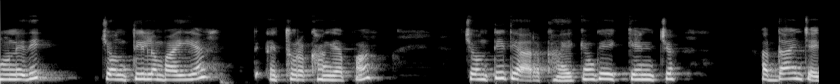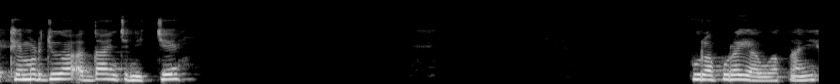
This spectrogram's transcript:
ਹੁਣ ਇਹਦੀ 34 ਲੰਬਾਈ ਹੈ ਤੇ ਇੱਥੋਂ ਰੱਖਾਂਗੇ ਆਪਾਂ। 34 ਤਿਆਰ ਰੱਖਾਂਗੇ ਕਿਉਂਕਿ 1 ਇੰਚ ਅੱਧਾ ਇੰਚ ਇੱਥੇ ਮੁੜ ਜੂਗਾ, ਅੱਧਾ ਇੰਚ ਨੀਚੇ। ਪੂਰਾ ਪੂਰਾ ਹੀ ਆਊਗਾ ਆਪਣਾ ਜੀ।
